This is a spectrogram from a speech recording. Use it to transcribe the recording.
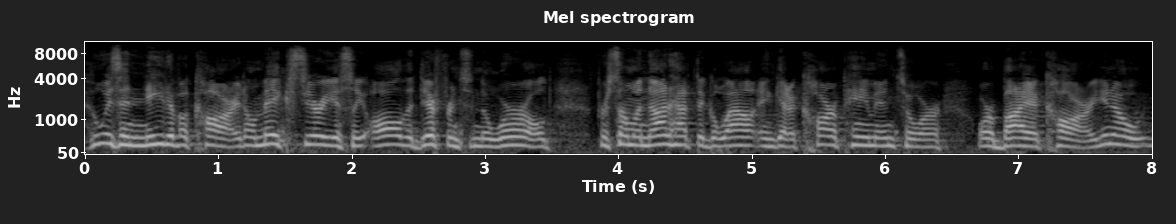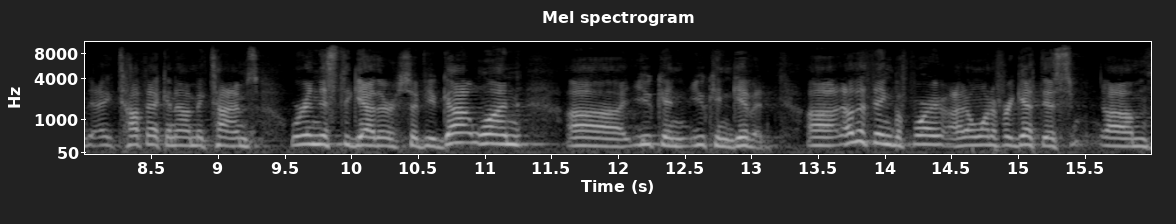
who is in need of a car. It'll make seriously all the difference in the world for someone not to have to go out and get a car payment or, or buy a car. You know, tough economic times. We're in this together. So if you've got one, uh, you, can, you can give it. Uh, another thing before I, I don't want to forget this. Um,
